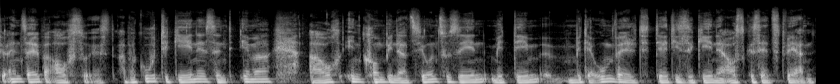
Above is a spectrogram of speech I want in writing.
für einen selber auch so ist. Aber gute Gene sind immer auch in Kombination zu sehen mit dem, mit der Umwelt, der diese Gene ausgesetzt werden.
